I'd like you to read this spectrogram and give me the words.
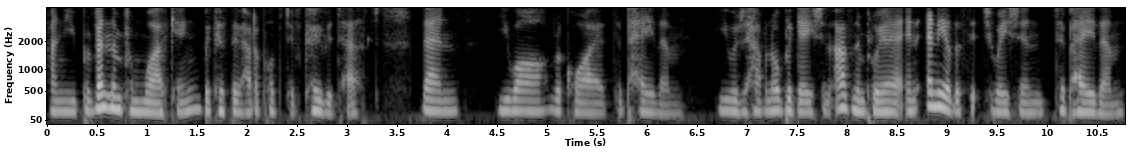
and you prevent them from working because they've had a positive COVID test, then you are required to pay them. You would have an obligation as an employer in any other situation to pay them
